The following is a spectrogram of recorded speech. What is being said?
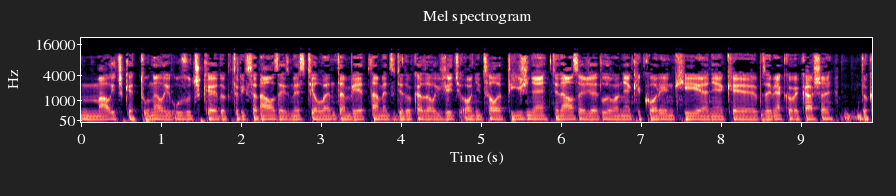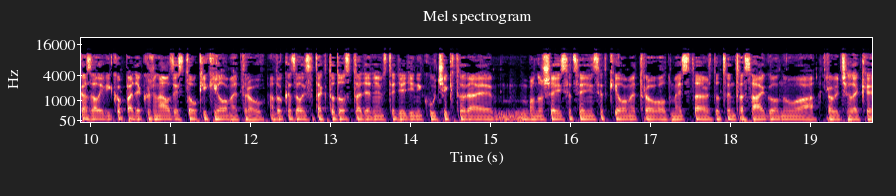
maličké tunely, úzučké, do ktorých sa naozaj zmestil len ten Vietnamec, kde dokázali žiť oni celé týždne, kde naozaj jedli len nejaké korienky a nejaké zemiakové kaše kaše dokázali vykopať akože naozaj stovky kilometrov a dokázali sa takto dostať, ja neviem, z tej dediny Kúči, ktorá je možno 60-70 kilometrov od mesta až do centra Saigonu a robiť všelijaké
